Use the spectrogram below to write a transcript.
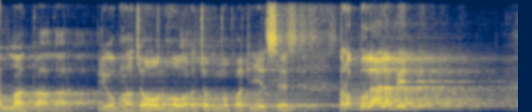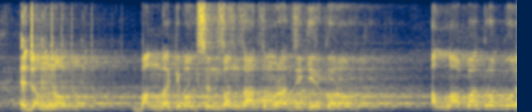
আল্লাহ তাআলার প্রিয় ভাজন হওয়ার জন্য পাঠিয়েছেন। রব্বুল আলামিন এজন্য বান্দাকে বলছেন, বান্দা তোমরা জিকির করো। আল্লাহ পাক রব্বুল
